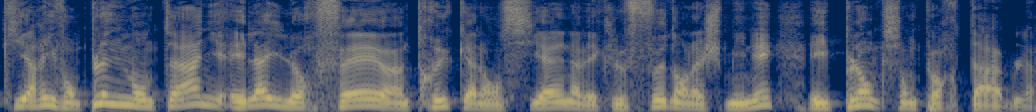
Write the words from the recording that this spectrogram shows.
qui arrivent en pleine montagne et là il leur fait un truc à l'ancienne avec le feu dans la cheminée et il planque son portable.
